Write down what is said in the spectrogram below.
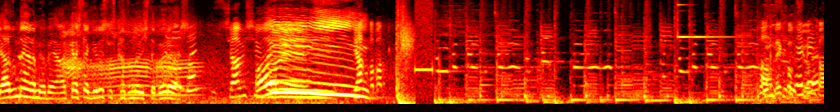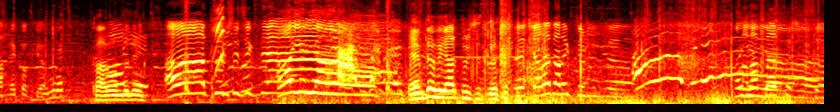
Yardım da yaramıyor be. Arkadaşlar görüyorsunuz kadınlar işte böyleler. Kusacağım şimdi. Ay! Yapma bana. Kahve kokuyor, Evet. kahve kokuyor. Yemin et. Kahve onda değil. Aa turşu çıktı. Hayır ya. Hem de hıyar turşusu. Daladalık turşusu. Hayır Salatlar ya. turşusu.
